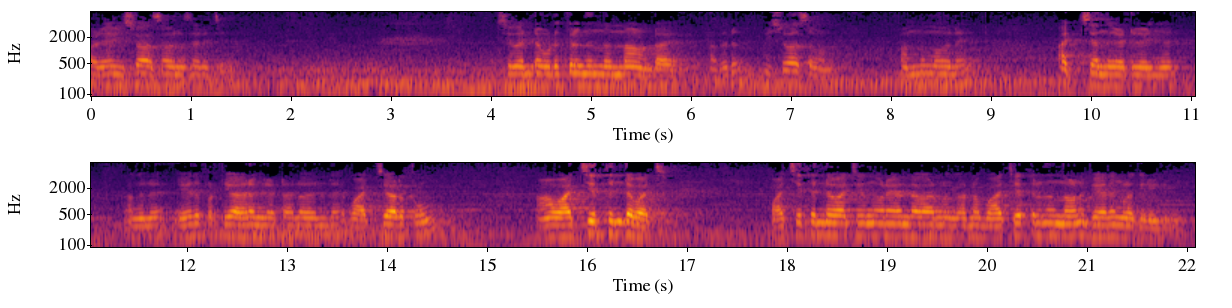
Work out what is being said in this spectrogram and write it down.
പഴയ വിശ്വാസം അനുസരിച്ച് ശിവന്റെ ഒടുക്കിൽ നിന്നെന്നാ ഉണ്ടായത്? അതൊരു വിശ്വാസമാണ്. അന്നു മുതലേ അച്ചെന്ന് കേട്ട് കഴിഞ്ഞാൽ അങ്ങനെ ഏത് പ്രത്യാഹാരം കേട്ടാലും അതിന്റെ വാച്യാർത്ഥവും ആ വാച്യത്തിന്റെ വാച്യം. വാച്യത്തിന്റെ വാച്യം എന്ന് പറയാൻ എന്താ കാരണം? കാരണം വാച്യത്തിൽ നിന്നാണ് ഭേദങ്ങളൊക്കെ ഇരിക്കുന്നത്.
